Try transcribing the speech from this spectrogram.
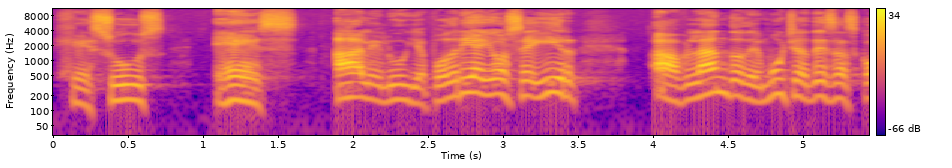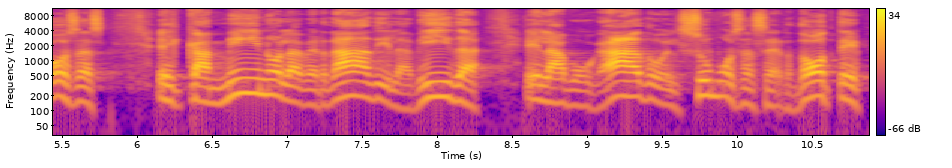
Jesús es. Aleluya. Podría yo seguir hablando de muchas de esas cosas, el camino, la verdad y la vida, el abogado, el sumo sacerdote,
